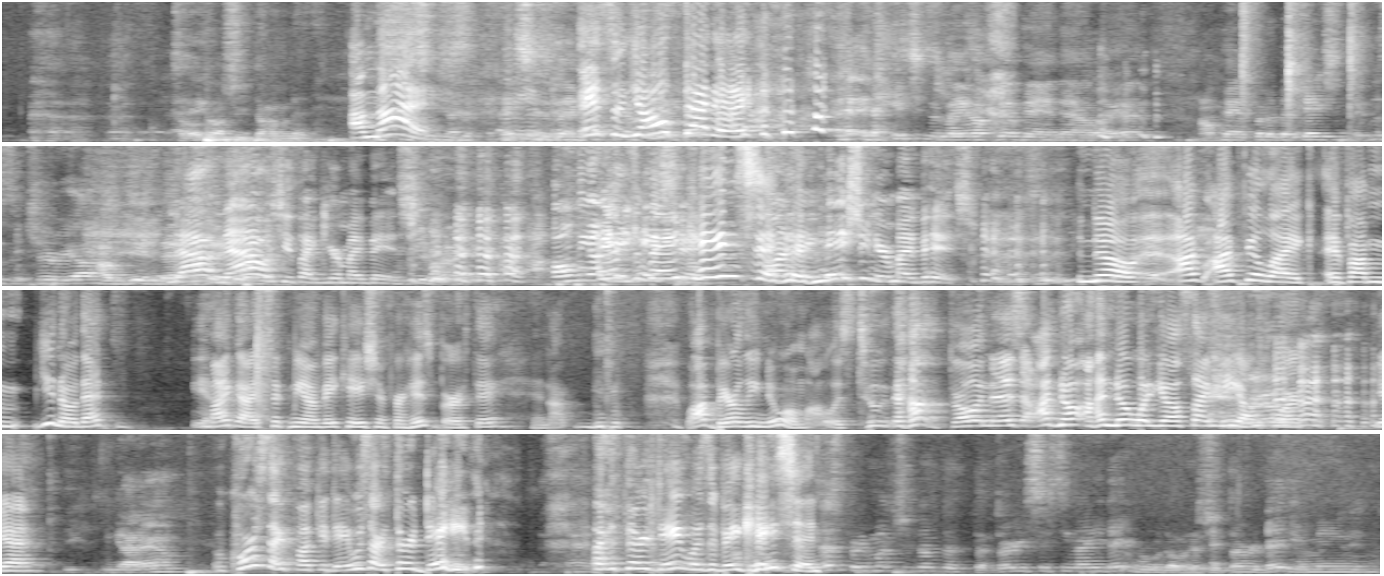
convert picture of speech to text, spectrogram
Told y'all she dominant. I'm not. It's y'all said it. she just laid her pimp hand down like that. I'm paying for the vacation. It was a curiosity. I'm getting Now, that. now now she's like, "You're my bitch." Only on It's vacation. vacation. On vacation, you're my bitch. No, I I feel like if I'm, you know, that Yeah. my guy took me on vacation for his birthday, and I, well, I barely knew him. I was too I'm throwing this. I know, I know what y'all signed me up for. Yeah, You, you got him? of course I fucking did. It was our third date. Our third date was a vacation. that's pretty much the, the, the 30, 60, 90 day rule, though. That's your third day. I mean,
